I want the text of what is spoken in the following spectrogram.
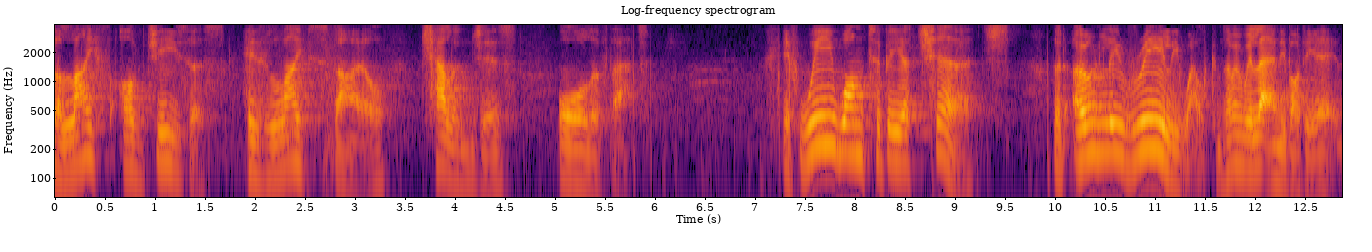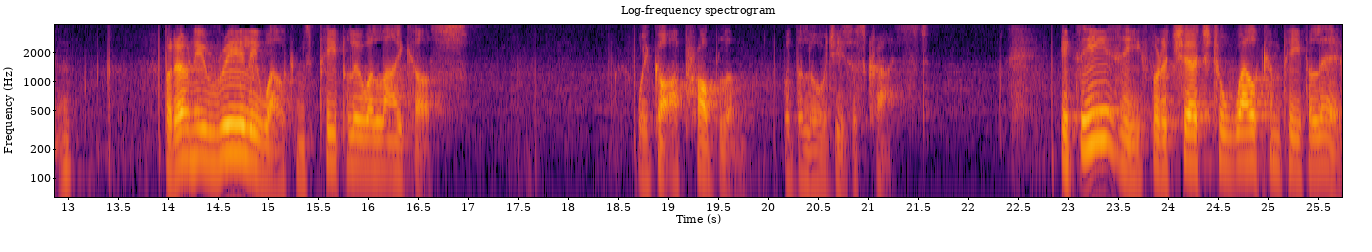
The life of Jesus, his lifestyle, challenges all of that. If we want to be a church that only really welcomes, I mean, we let anybody in, but only really welcomes people who are like us, we've got a problem with the Lord Jesus Christ. It's easy for a church to welcome people in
